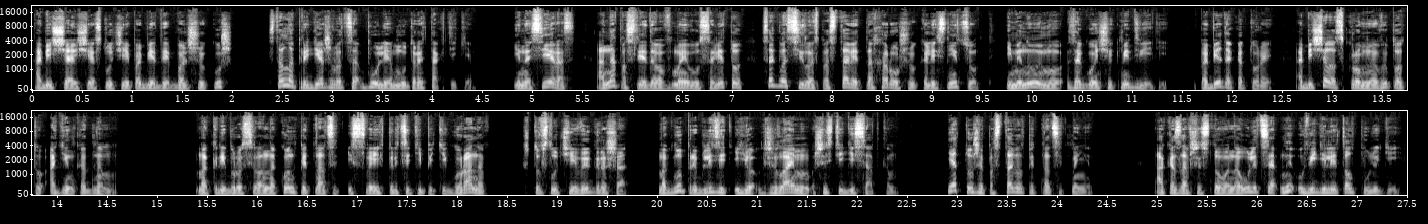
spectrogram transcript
обещающие в случае победы большой куш, стала придерживаться более мудрой тактики. И на сей раз она, последовав моему совету, согласилась поставить на хорошую колесницу, именуемую «загонщик медведей», победа которой обещала скромную выплату один к одному. Макри бросила на кон 15 из своих 35 гуранов, что в случае выигрыша могло приблизить ее к желаемым шестидесяткам. Я тоже поставил 15 монет. Оказавшись снова на улице, мы увидели толпу людей.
